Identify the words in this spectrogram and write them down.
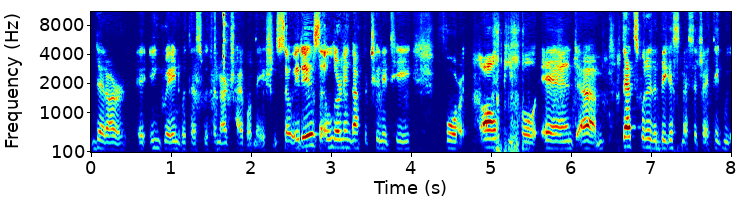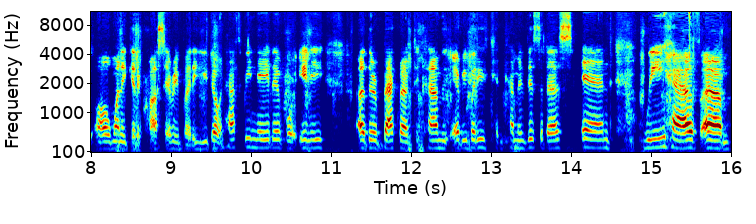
that are ingrained with us within our tribal nations. So it is a learning opportunity for all people, and um, that's one of the biggest message I think we all want to get across to everybody. You don't have to be Native or any other background to come. Everybody can come and visit us, and we have, um,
